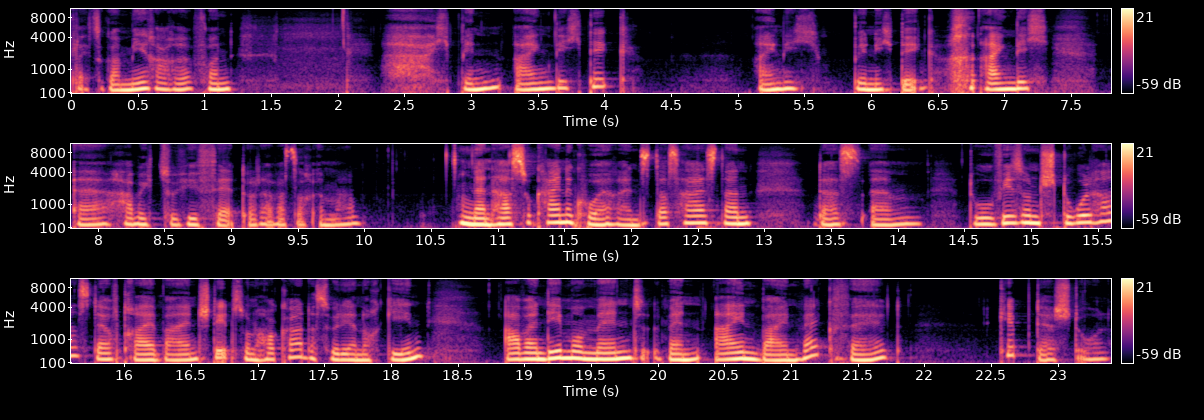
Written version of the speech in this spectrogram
vielleicht sogar mehrere von, ah, ich bin eigentlich dick. Eigentlich bin ich dick. eigentlich äh, habe ich zu viel Fett oder was auch immer. Und dann hast du keine Kohärenz. Das heißt dann, dass ähm, du wie so einen Stuhl hast, der auf drei Beinen steht, so ein Hocker, das würde ja noch gehen. Aber in dem Moment, wenn ein Bein wegfällt, kippt der Stuhl.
